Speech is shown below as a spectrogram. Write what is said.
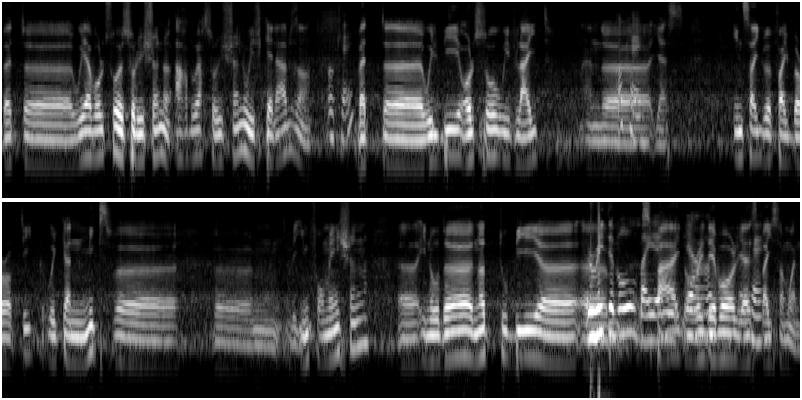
But uh, we have also a solution, a hardware solution with Cailabs Okay. that uh, will be also with light. And uh, Okay. yes, inside the fiber optic, we can mix the, the, um, the information uh, in order not to be uh, um, Readable by spied yeah, or readable, yes, okay. by someone.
